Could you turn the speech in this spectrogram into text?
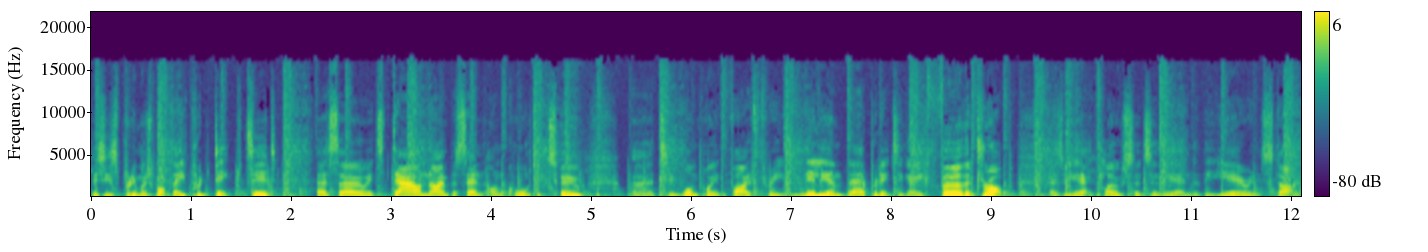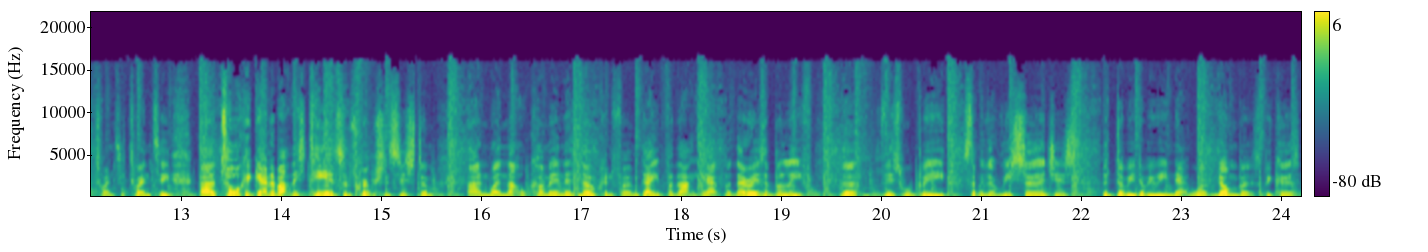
This is pretty much what they predicted. Uh, so it's down 9% on quarter two. Uh, to 1.53 million. They're predicting a further drop as we get closer to the end of the year and start of 2020. Uh, talk again about this tiered subscription system and when that will come in. There's no confirmed date for that yet, but there is a belief that this will be something that resurges the WWE network numbers because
